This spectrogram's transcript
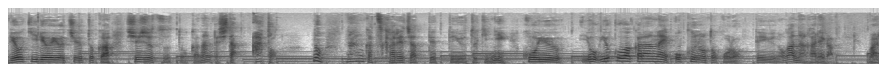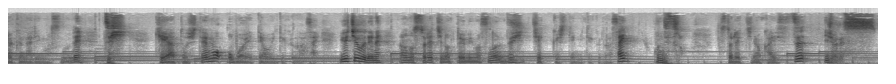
病気療養中とか手術とかなんかした後のなんか疲れちゃってっていう時にこういうよくわからない奥のところっていうのが流れが悪くなりますので是非ケアとしても覚えておいてください。YouTube でねあのストレッチ載っておりますので是非チェックしてみてください。本日のストレッチの解説以上です。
